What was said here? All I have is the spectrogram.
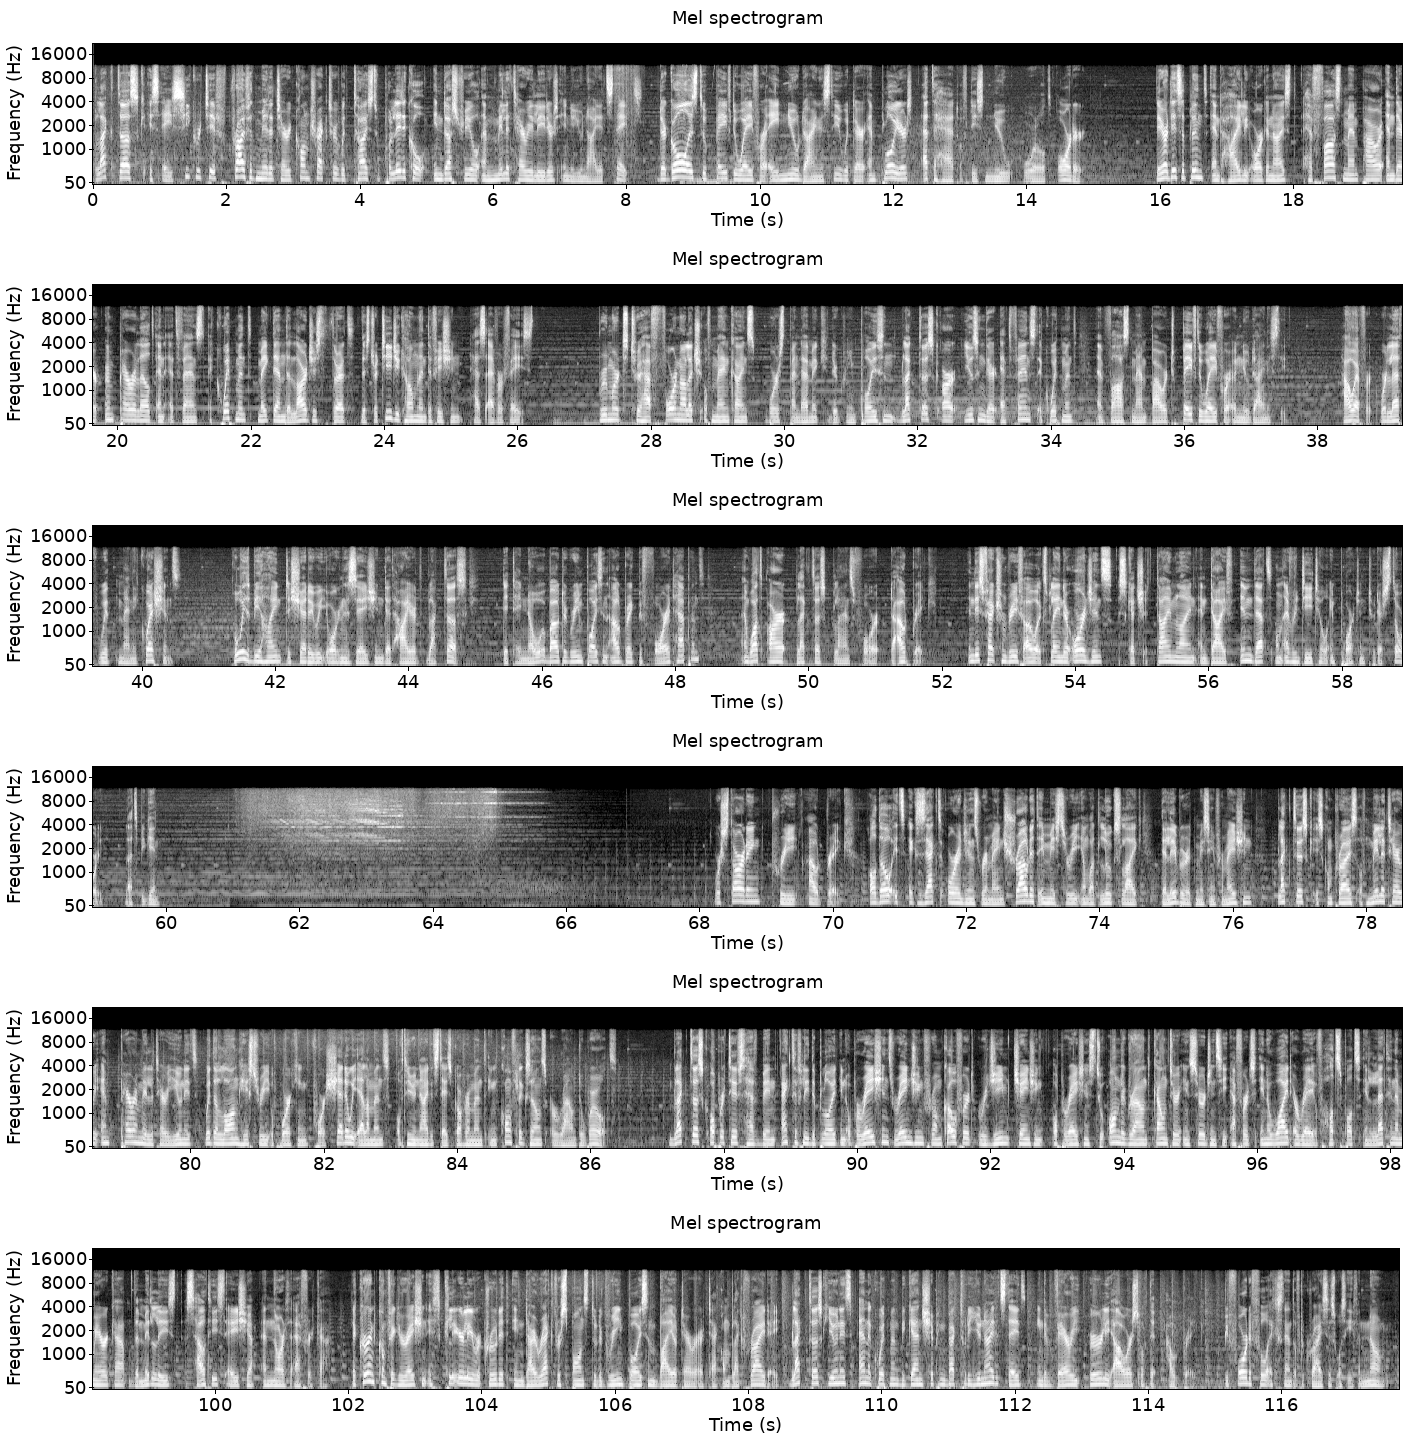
Black Tusk is a secretive private military contractor with ties to political, industrial and military leaders in the United States. Their goal is to pave the way for a new dynasty with their employers at the head of this new world order. They are disciplined and highly organized, have fast manpower and their unparalleled and advanced equipment make them the largest threat the Strategic Homeland Division has ever faced. Rumored to have foreknowledge of mankind's worst pandemic, the Green Poison, Black Tusk are using their advanced equipment and vast manpower to pave the way for a new dynasty. However, we're left with many questions. Who is behind the shadowy organization that hired Black Tusk? Did they know about the Green Poison outbreak before it happened? And what are Black Tusk plans for the outbreak? In this faction brief I will explain their origins, sketch a timeline and dive in depth on every detail important to their story. Let's begin. We're starting pre-outbreak. Although its exact origins remain shrouded in mystery and what looks like deliberate misinformation, Black Tusk is comprised of military and paramilitary units with a long history of working for shadowy elements of the United States government in conflict zones around the world. Black Tusk operatives have been actively deployed in operations ranging from covert regime-changing operations to underground counter-insurgency efforts in a wide array of hotspots in Latin America, the Middle East, Southeast Asia and North Africa. The current configuration is clearly recruited in direct response to the Green Poison bioterror attack on Black Friday. Black Tusk units and equipment began shipping back to the United States in the very early hours of the outbreak, before the full extent of the crisis was even known.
